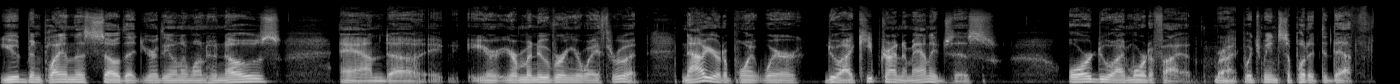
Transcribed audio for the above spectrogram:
You'd been playing this so that you're the only one who knows and uh, you're you're maneuvering your way through it. Now you're at a point where do I keep trying to manage this, or do I mortify it? Right, which means to put it to death.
